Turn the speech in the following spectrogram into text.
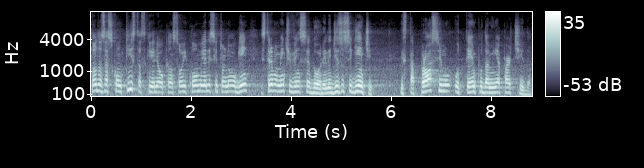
todas as conquistas que ele alcançou e como ele se tornou alguém extremamente vencedor. Ele diz o seguinte: Está próximo o tempo da minha partida.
